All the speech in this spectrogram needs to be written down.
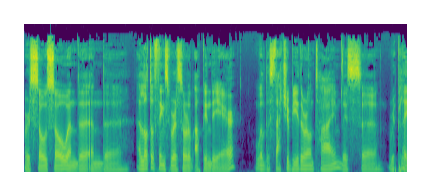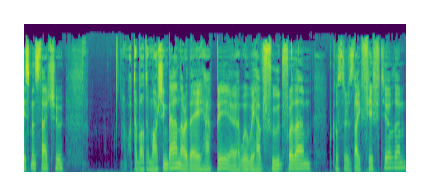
were so so and uh, and uh, a lot of things were sort of up in the air. Will the statue be there on time? This uh, replacement statue. What about the marching band? Are they happy? Uh, will we have food for them? Because there's like 50 of them.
